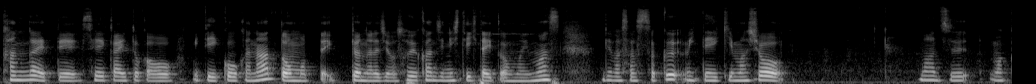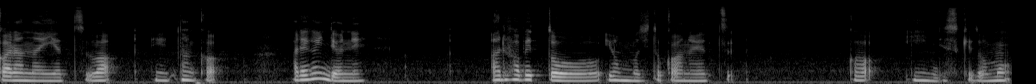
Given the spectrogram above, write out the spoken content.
考えて正解とかを見ていこうかなと思って今日のラジオはそういう感じにしていきたいと思います。では早速見ていきましょう。まずわからないやつは、えー、なんかあれがいいんだよね。アルファベット4文字とかのやつがいいんですけども。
